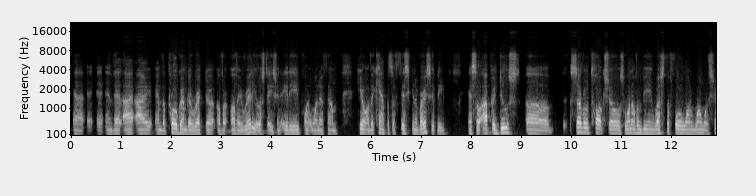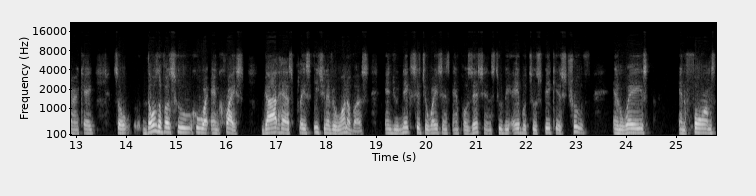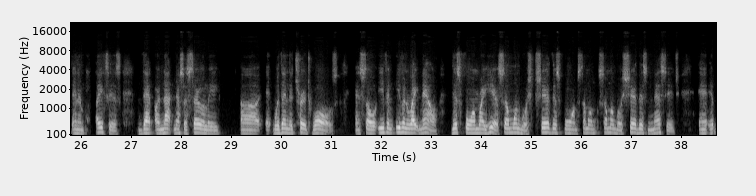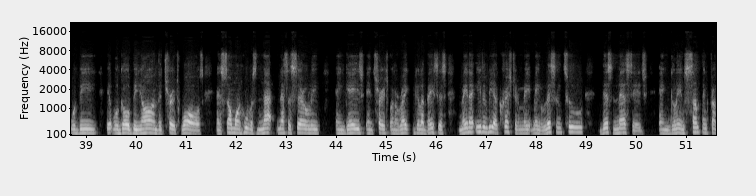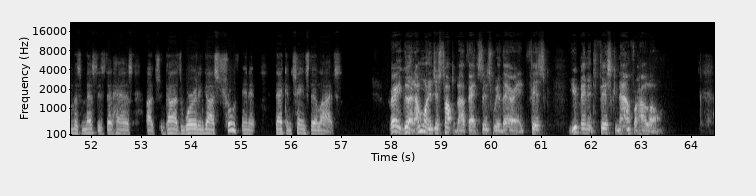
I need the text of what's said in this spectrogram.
uh, and that I, I, am the program director of a, of a radio station, 88.1 FM, here on the campus of Fisk University, and so I produce uh, several talk shows. One of them being What's the 411 with Sharon Kay. So those of us who who are in Christ, God has placed each and every one of us in unique situations and positions to be able to speak His truth in ways in forms and in places that are not necessarily uh, within the church walls. And so even even right now, this form right here, someone will share this form, someone someone will share this message, and it will be it will go beyond the church walls. And someone who was not necessarily engaged in church on a regular basis may not even be a Christian, may may listen to this message and glean something from this message that has uh, God's word and God's truth in it that can change their lives. Very good. I want to just talk about that since we're there at Fisk. You've been at Fisk now for how long?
